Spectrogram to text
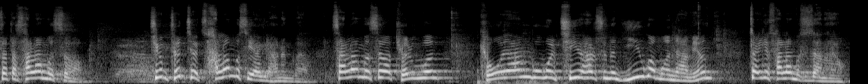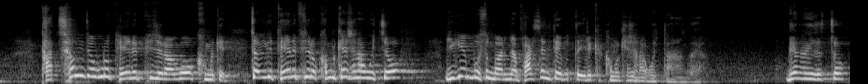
자, 살라머스. 지금 전체 살라머스 이야기를 하는 거예요. 살라머스가 결국은 교양국을 지휘할 수 있는 이유가 뭐냐면, 자, 이게 살라머스잖아요. 다층적으로 DNP질하고 커뮤니케이션. 자, 이게 DNP질하고 커뮤니케이션 하고 있죠? 이게 무슨 말이냐. 발생 때부터 이렇게 커뮤니케이션 하고 있다는 거예요. 명확해졌죠?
